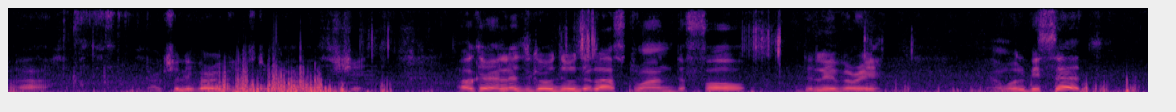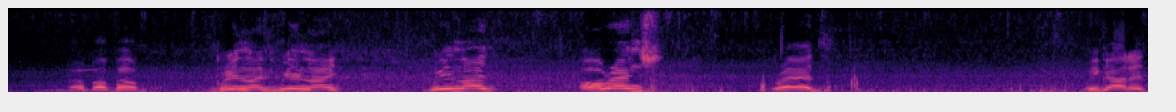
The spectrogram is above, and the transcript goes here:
Ah, it's actually very close to house. Shit. Okay, let's go do the last one, the four delivery, and we'll be set. Up, up, up. Green light, green light, green light, orange, red. We got it.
